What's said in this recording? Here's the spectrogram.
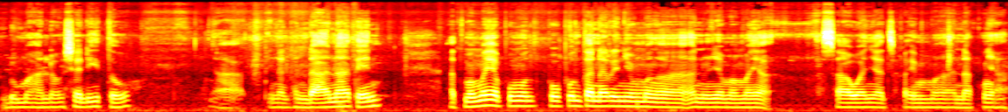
dumalaw siya dito. At pinaghandaan natin. At mamaya pupunta na rin yung mga ano niya mamaya asawa niya at saka yung mga anak niya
